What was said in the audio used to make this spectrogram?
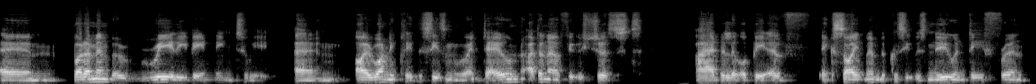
Um, but I remember really being into it. Um, ironically, the season we went down, I don't know if it was just I had a little bit of excitement because it was new and different,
